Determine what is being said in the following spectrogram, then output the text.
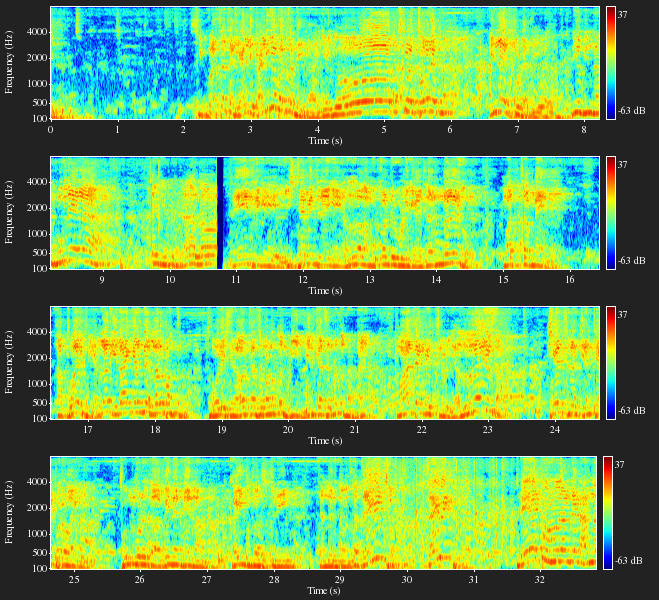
ಈಗ ಬರ್ತದೆ, ಎಲ್ಲಿ, ಅಲ್ಲಿಗೆ ಬರ್ತಾನೆ ಈಗ? ಅಯ್ಯೋ ಕೂಡ ತಗೊಳ್ಳಿ ನಾ ಇಲ್ಲೇ ಕೊಡಲಿ ನೀವು ನಿನ್ನ ಮುಗ್ದೇ ಇಲ್ಲ. ಅಲ್ಲ ಸ್ನೇಹಿತರಿಗೆ ಇಷ್ಟ ಮಿತ್ರರಿಗೆ ಎಲ್ಲ ನಮ್ಮ ಮುಖಂಡರುಗಳಿಗೆ ಎಲ್ಲರಿಗೂ ಮತ್ತೊಮ್ಮೆ ಆ ಪೊಲೀಸ್ ಎಲ್ಲರೂ ಇದಾಗಿರೋದು ಎಲ್ಲರೂ ಬಂತು. ಪೊಲೀಸ್ ಅವ್ರ ಕೆಲಸ ಮಾಡೋದು ನೀನು ಏನು ಕೆಲಸ ಮಾಡೋದು ನನ್ನ ಮಾಧ್ಯಮ ಮಿತ್ರರು ಎಲ್ಲರಿಗೂ ಸಹ ಕ್ಷೇತ್ರದ ಜನತೆ ಪರವಾಗಿ ತುಂಬುರದ ಅಭಿನಂದನೆಯನ್ನ ಕೈ ಮುಗಿಸ್ತೀನಿ ಎಲ್ಲರಿಗೂ ನಮಸ್ಕಾರ. ದಯವಿಟ್ಟು ದಯವಿಟ್ಟು ಪ್ಲೇಟ್ ಉಳಿದಂತೆ ನನ್ನ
